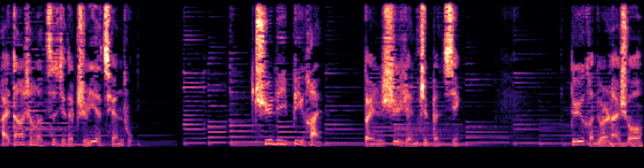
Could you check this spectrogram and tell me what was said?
还搭上了自己的职业前途。趋利避害，本是人之本性。对于很多人来说，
